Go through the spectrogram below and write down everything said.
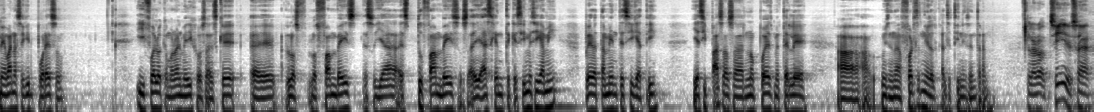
me van a seguir por eso. Y fue lo que Manuel me dijo, o sea, es que eh, los, los fanbase, eso ya es tu fanbase, o sea, ya es gente que sí me sigue a mí, pero también te sigue a ti. Y así pasa, o sea, no puedes meterle a, a, fuerzas ni los calcetines entran. Claro, sí, o sea,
